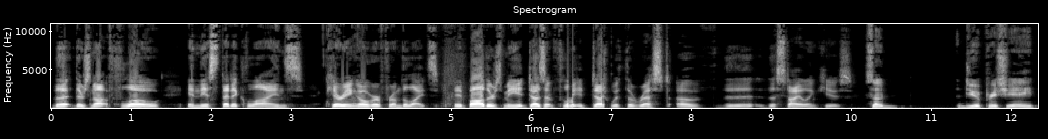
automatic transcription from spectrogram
the there's not flow in the aesthetic lines carrying over from the lights. It bothers me. It doesn't flow. It does with the rest of the the styling cues. So, do you appreciate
